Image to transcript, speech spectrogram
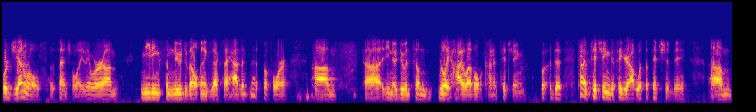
were generals essentially. They were um, meeting some new development execs I haven't met before. Um, uh, you know, doing some really high level kind of pitching, the kind of pitching to figure out what the pitch should be. Um,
